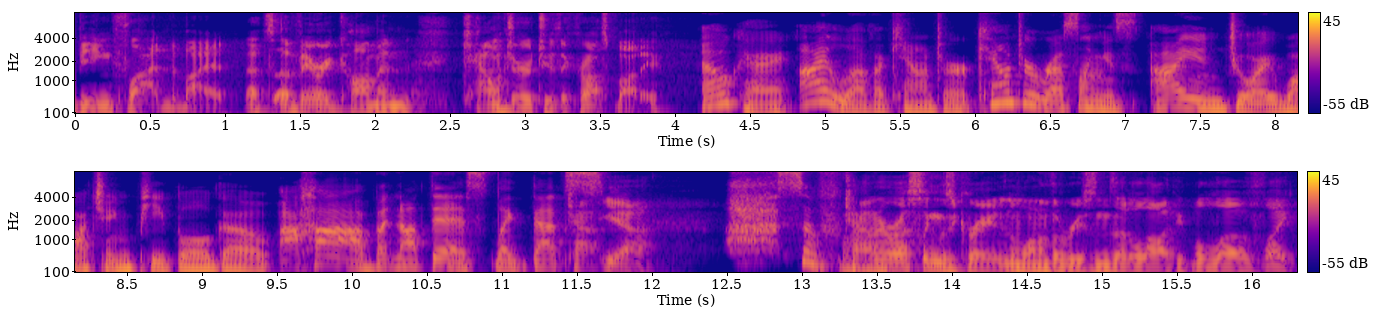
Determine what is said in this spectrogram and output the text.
being flattened by it. That's a very common counter to the crossbody. Okay, I love a counter. Counter wrestling is I enjoy watching people go, aha, but not this. Like that's Ca- yeah, so fun. counter wrestling is great, and one of the reasons that a lot of people love like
